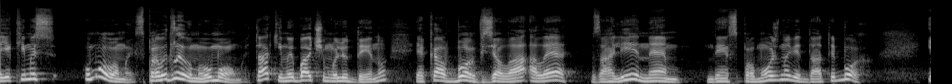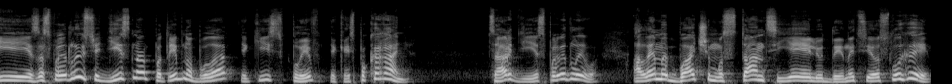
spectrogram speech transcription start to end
якимись умовами, справедливими умовами. Так? І ми бачимо людину, яка в борг взяла, але взагалі не не спроможна віддати борг. І за справедливістю дійсно потрібно було якийсь вплив, якесь покарання. Цар діє справедливо. Але ми бачимо стан цієї людини, цієї слуги.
